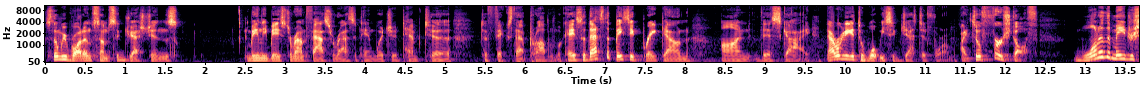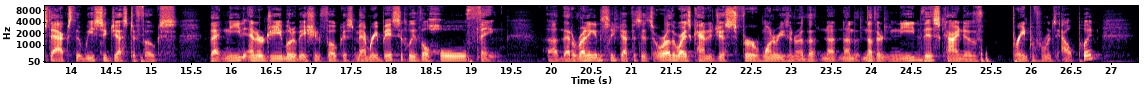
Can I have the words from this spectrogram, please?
So then we brought in some suggestions mainly based around fasiracetam, which attempt to to fix that problem. Okay, so that's the basic breakdown on this guy. Now we're gonna get to what we suggested for him. All right, so first off, one of the major stacks that we suggest to folks that need energy, motivation, focus, memory, basically the whole thing. Uh, that are running into sleep deficits or otherwise kind of just for one reason or another need this kind of brain performance output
